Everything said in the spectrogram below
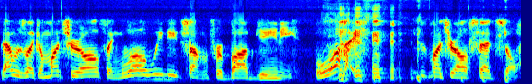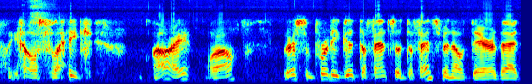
that was like a Montreal thing. Well, we need something for Bob Gainey. Why? because Montreal said so. You know, it's like, all right, well, there's some pretty good defensive defensemen out there that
